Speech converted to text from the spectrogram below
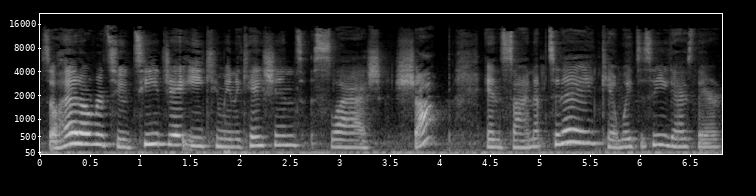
So head over to TJE Communications slash shop and sign up today. Can't wait to see you guys there.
